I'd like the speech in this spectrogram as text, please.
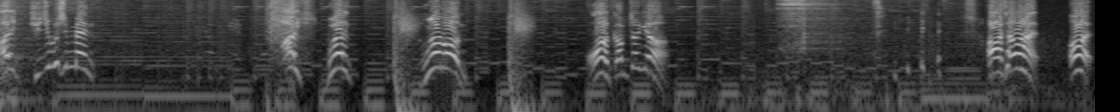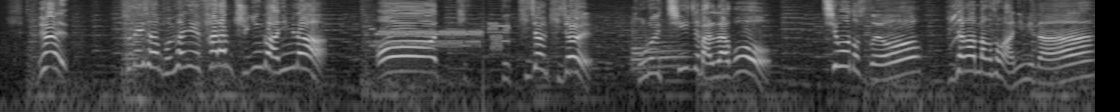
아이 뒤지고 싶맨 아이 뭐야 뭐야 넌? 와 깜짝이야. 아 잠깐. 어, 예, 프레이션 본사님 사람 죽인 거 아닙니다. 어, 기, 그 기절 기절 도로에 치이지 말라고 치워뒀어요. 이상한 방송 아닙니다.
